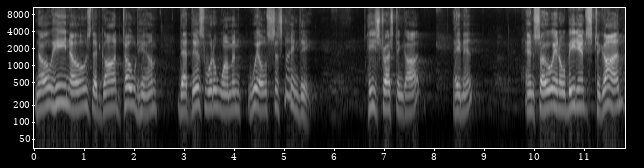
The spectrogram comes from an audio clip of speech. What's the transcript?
No, he knows that God told him that this widow woman will sustain thee. He's trusting God. Amen. And so, in obedience to God,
